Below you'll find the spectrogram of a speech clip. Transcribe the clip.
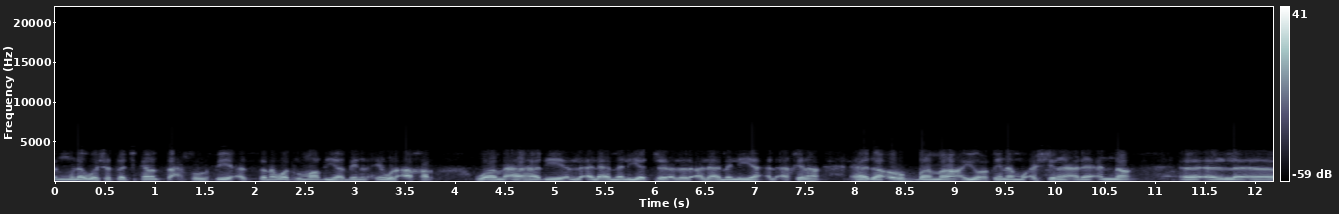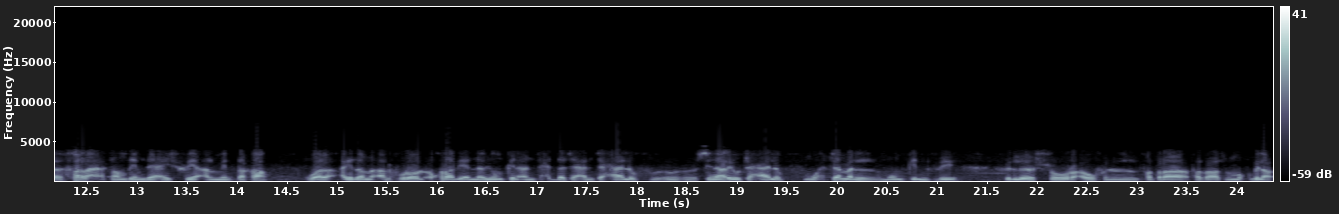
المناوشات التي كانت تحصل في السنوات الماضية بين الحين والآخر ومع هذه العمليات العملية الأخيرة هذا ربما يعطينا مؤشرا على أن فرع تنظيم داعش في المنطقة وأيضا الفروع الأخرى لأنه يمكن أن نتحدث عن تحالف سيناريو تحالف محتمل ممكن في في الشهور أو في الفترة فترات المقبلة.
